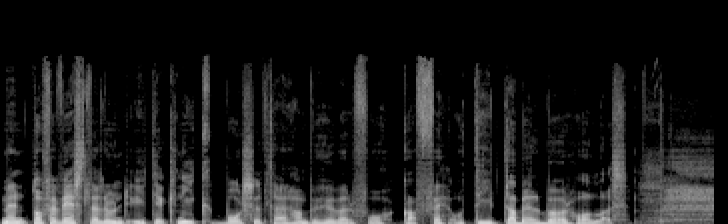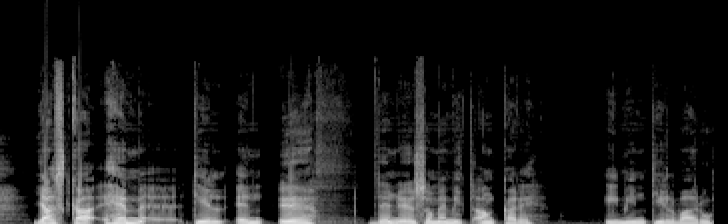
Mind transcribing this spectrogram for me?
Men Toffe Westerlund i teknikbåset här, han behöver få kaffe och tidtabell bör hållas. Jag ska hem till en ö. Den ö som är mitt ankare i min tillvaro.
